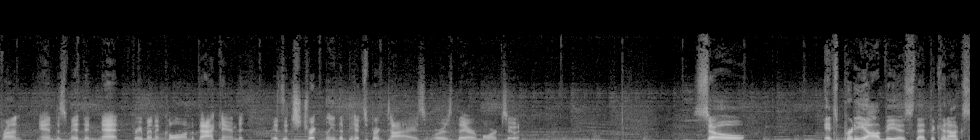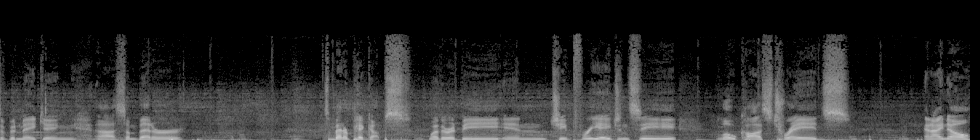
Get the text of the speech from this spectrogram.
front and DeSmith in net, Friedman and Cole on the back end. Is it strictly the Pittsburgh ties, or is there more to it? So it's pretty obvious that the Canucks have been making uh, some better some better pickups, whether it be in cheap free agency, low cost trades. And I know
